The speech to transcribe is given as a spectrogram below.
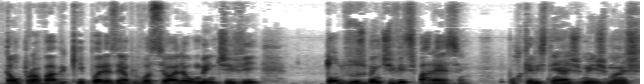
Então, provável que, por exemplo, você olha um BenTV, todos os BenTVs se parecem, porque eles têm as mesmas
